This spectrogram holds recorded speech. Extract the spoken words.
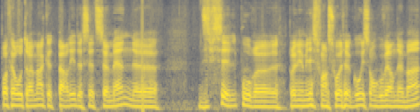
pas faire autrement que de parler de cette semaine. Euh, difficile pour euh, le premier ministre François Legault et son gouvernement.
